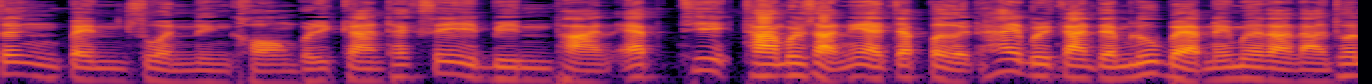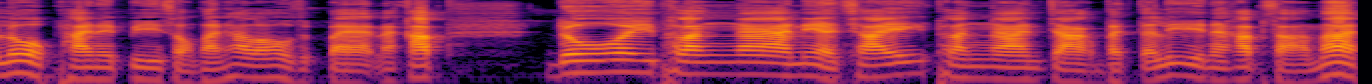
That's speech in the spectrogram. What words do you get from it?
ซึ่งเป็นส่วนหนึ่งของบริการแท็กซี่บินผ่านแอป ที่ทางบริษัทเนี่ยจะเปิดให้บริการเต็มรูปแบบในเมืองต่างๆทั่วโลกภายในปี 2568 นะครับ โดยพลังงานเนี่ยใช้พลังงานจากแบตเตอรี่นะครับสามารถ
